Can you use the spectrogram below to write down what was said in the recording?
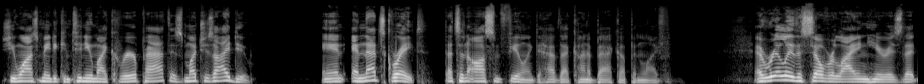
She wants me to continue my career path as much as I do. And and that's great. That's an awesome feeling to have that kind of backup in life. And really the silver lining here is that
